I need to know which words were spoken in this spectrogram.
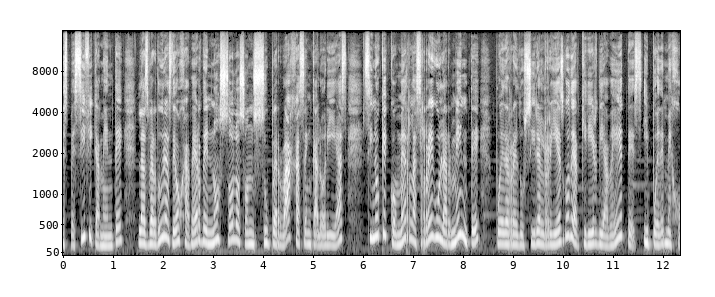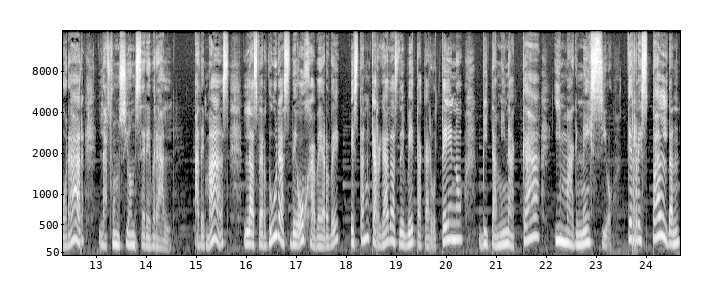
Específicamente, las verduras de hoja verde no solo son súper bajas en calorías, sino que comerlas regularmente puede reducir el riesgo de adquirir diabetes y puede mejorar la función cerebral. Además, las verduras de hoja verde están cargadas de beta-caroteno, vitamina K y magnesio, que respaldan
